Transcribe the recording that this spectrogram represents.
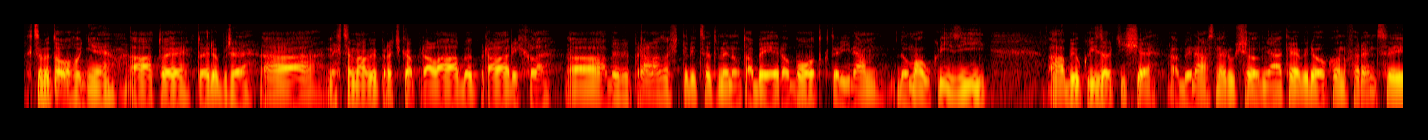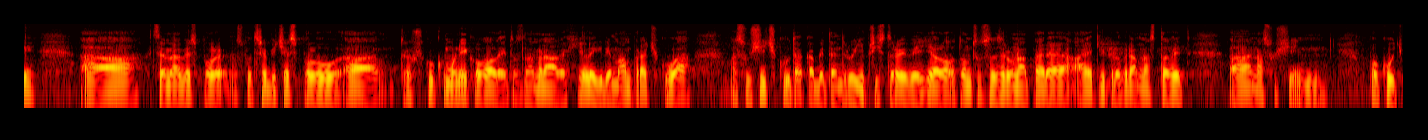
Chceme toho hodně a to je, to je dobře. Nechceme, aby pračka prala, aby prala rychle, aby vyprala za 40 minut, aby robot, který nám doma uklízí, aby uklízel tiše, aby nás nerušil v nějaké videokonferenci. A chceme, aby spotřebiče spolu a trošku komunikovali, to znamená ve chvíli, kdy mám pračku a, a sušičku, tak aby ten druhý přístroj věděl o tom, co se zrovna pere a jaký program nastavit na sušení. Pokud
